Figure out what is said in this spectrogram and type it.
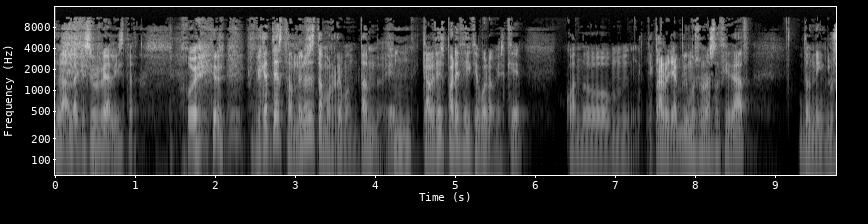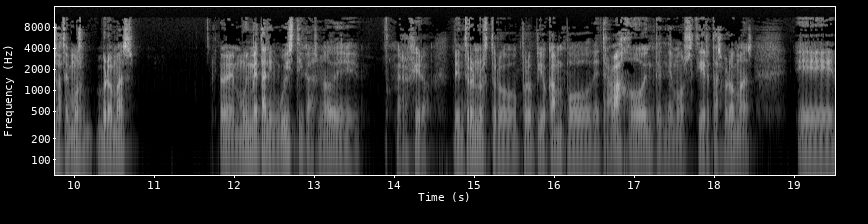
La, la que es surrealista. Joder, pues fíjate hasta dónde nos estamos remontando, ¿eh? Mm. Que a veces parece, dice, bueno, es que cuando, mm, claro, ya vivimos en una sociedad donde incluso hacemos bromas eh, muy metalingüísticas, ¿no? De, me refiero, dentro de nuestro propio campo de trabajo entendemos ciertas bromas eh,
